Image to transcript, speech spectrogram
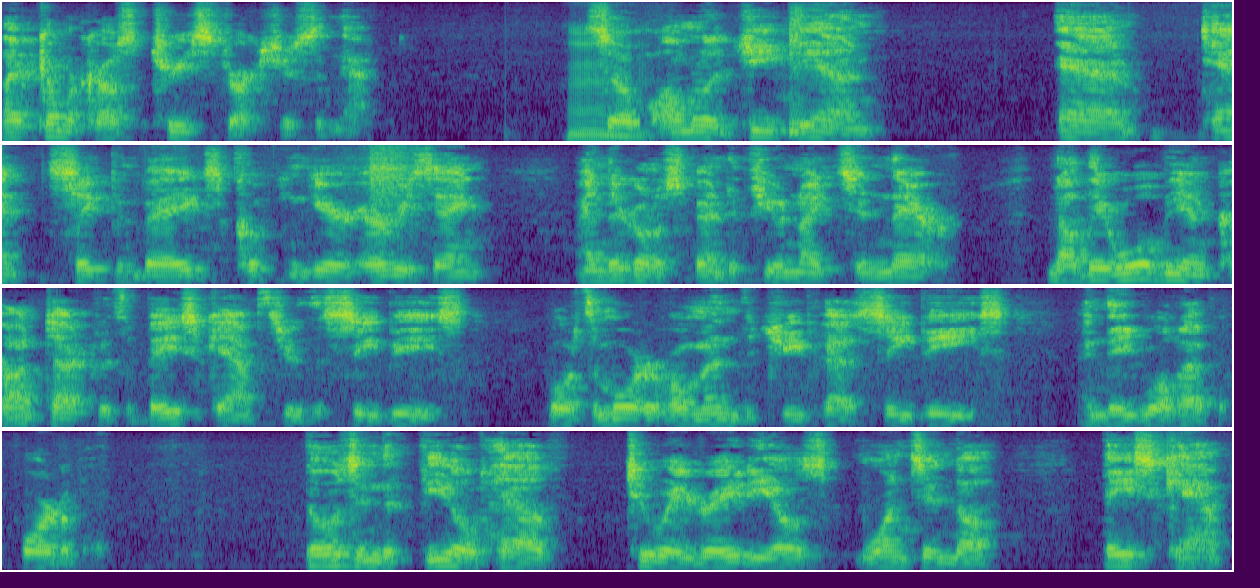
I've come across tree structures in that. So I'm going to jeep in and tent, sleeping bags, cooking gear, everything, and they're going to spend a few nights in there. Now they will be in contact with the base camp through the CBs. Both the motorhome and the jeep has CBs, and they will have a portable. Those in the field have two-way radios. One's in the base camp,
